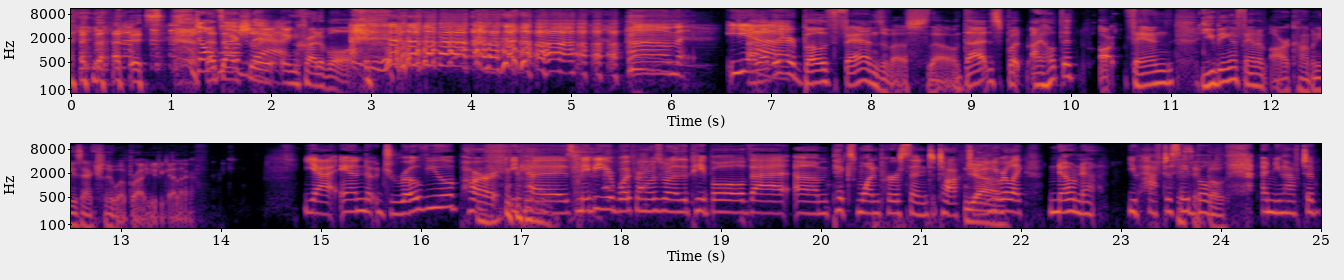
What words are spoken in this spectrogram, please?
And that is Don't that's love actually that. incredible. Um, yeah. I love that you're both fans of us, though. That's what I hope that our fan, you being a fan of our comedy, is actually what brought you together. Yeah, and drove you apart because maybe your boyfriend was one of the people that um, picks one person to talk to, Yeah. and you were like, no, no. You have to say, say both. both. and you have to,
